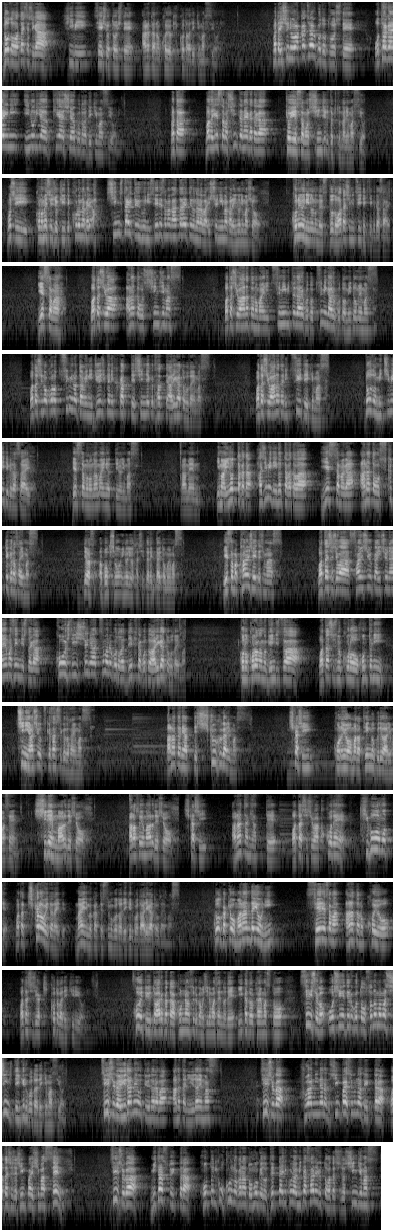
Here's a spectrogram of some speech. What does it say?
どうぞ私たちが日々聖書を通してあなたの声を聞くことができますように。また一緒に分かち合うことを通してお互いに祈り合うケアし合うことができますように。またまだイエス様信じてない方が今日イエス様を信じる時となりますようにもしこのメッセージを聞いて心の中であ信じたいというふうに聖霊様が働いているならば一緒に今から祈りましょうこのように祈るのですどうぞ私についてきてくださいイエス様私はあなたを信じます私はあなたの前に罪人であること罪があることを認めます私のこの罪のために十字架にかかって死んでくださってありがとうございます。私はあなたについていきます。どうぞ導いてください。イエス様の名前によって祈ります。アメン。今祈った方、初めて祈った方は、イエス様があなたを救ってくださいます。では、牧師の祈りをさせていただきたいと思います。イエス様、感謝いたします。私たちは3週間一緒に会えませんでしたが、こうして一緒に集まることができたことをありがとうございます。このコロナの現実は、私たちの心を本当に地に足をつけさせてくださいますあなたにあって祝福がありますしかしこの世はまだ天国ではありません。試練もあるでしょう。争いもあるでしょう。しかしあなたにあって私たちはここで希望を持ってまた力をいただいて前に向かって進むことができることありがとうございます。どうか今日学んだように聖霊様あなたの声を私たちが聞くことができるように。声というとある方は混乱するかもしれませんので、言い方を変えますと、聖書が教えていることをそのまま信じて生きることができますように。聖書が委ねようというならば、あなたに委ねます。聖書が不安になるの、心配するなと言ったら、私たちは心配しません。聖書が満たすと言ったら、本当に起こるのかなと思うけど、絶対にこれは満たされると私たちは信じます。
